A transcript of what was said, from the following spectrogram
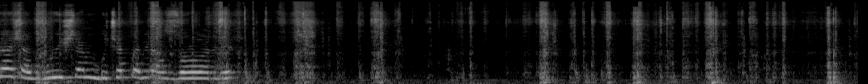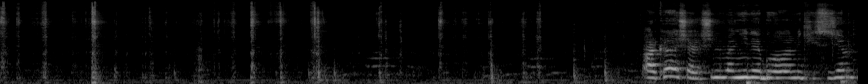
Arkadaşlar bu işlem bıçakla biraz zor olabilir. Arkadaşlar şimdi ben yine buralarını keseceğim.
